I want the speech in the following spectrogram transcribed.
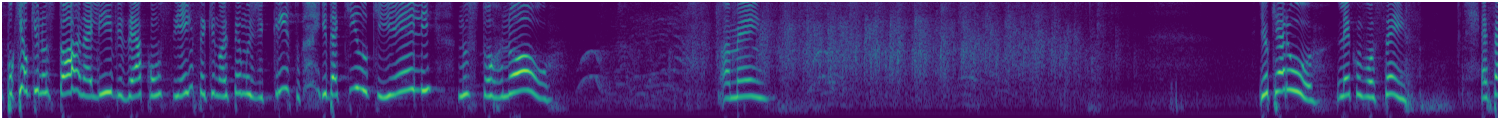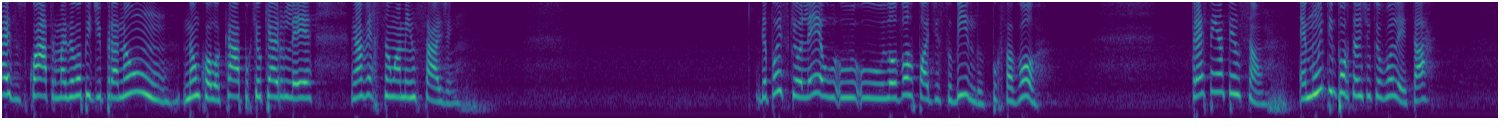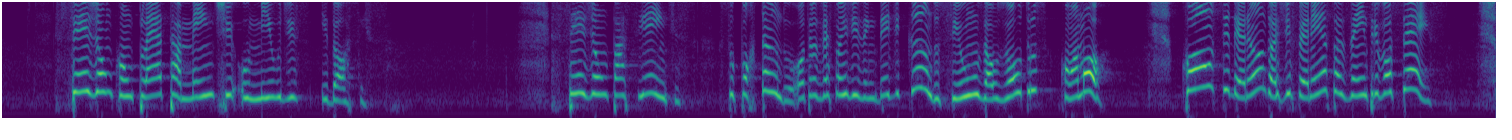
Porque o que nos torna livres é a consciência que nós temos de Cristo e daquilo que Ele nos tornou. Amém. E eu quero ler com vocês Efésios 4, mas eu vou pedir para não, não colocar, porque eu quero ler na versão a mensagem. Depois que eu ler, o, o, o louvor pode ir subindo, por favor? Prestem atenção. É muito importante o que eu vou ler, tá? Sejam completamente humildes e dóceis. Sejam pacientes, suportando, outras versões dizem, dedicando-se uns aos outros com amor, considerando as diferenças entre vocês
